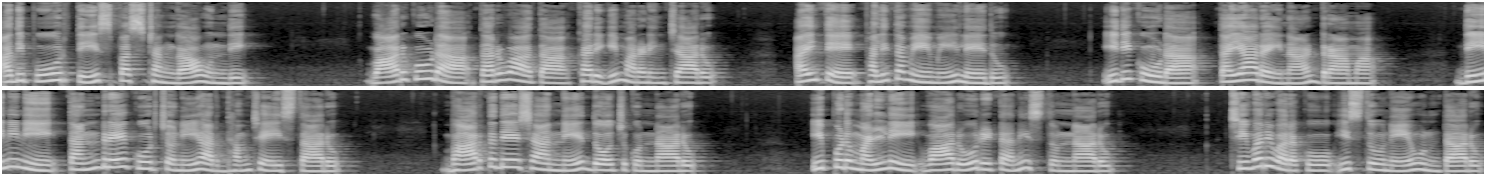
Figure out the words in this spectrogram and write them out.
అది పూర్తి స్పష్టంగా ఉంది. వారు కూడా తర్వాత కరిగి మరణించారు. అయితే ఫలితమేమీ లేదు. ఇది కూడా తయారైన డ్రామా. దీనిని తండ్రే కూర్చొని అర్థం చేయిస్తారు. భారతదేశాన్నే దోచుకున్నారు. ఇప్పుడు మళ్ళీ వారు రిటర్న్ ఇస్తున్నారు. చివరి వరకు ఇస్తూనే ఉంటారు.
